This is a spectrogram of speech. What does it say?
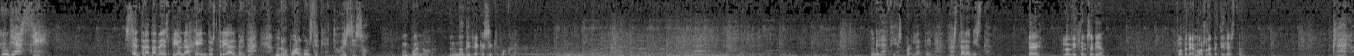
Ya sé. Se trata de espionaje industrial, ¿verdad? ¿Robó algún secreto? ¿Es eso? Bueno, no diré que se equivoca. Gracias por la cena. Hasta la vista. ¿Eh? ¿Lo dice en serio? ¿Podremos repetir esto? Claro.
